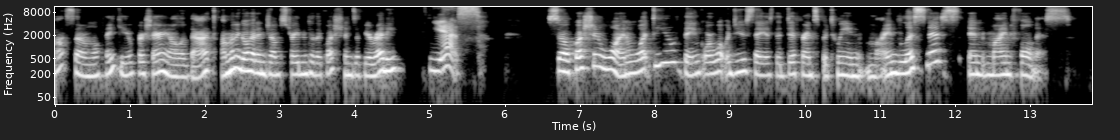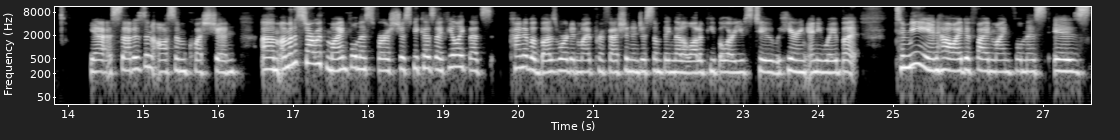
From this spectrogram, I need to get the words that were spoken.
Awesome. Well, thank you for sharing all of that. I'm going to go ahead and jump straight into the questions if you're ready. Yes. So, question one What do you think, or what would you say is the difference between mindlessness and mindfulness? Yes, that is an awesome question. Um, I'm going to start with mindfulness first, just because I feel like that's kind of a buzzword in my profession and just something that a lot of people are used to hearing anyway. But to me and how I define mindfulness is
